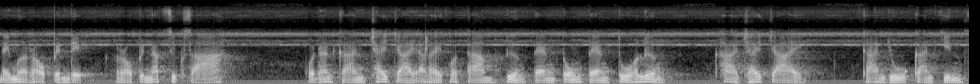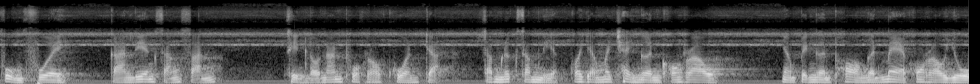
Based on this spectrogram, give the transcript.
ในเมื่อเราเป็นเด็กเราเป็นนักศึกษาเพราะนั้นการใช้จ่ายอะไรก็ตามเรื่องแต่งตรงแต่งตัวเรื่อง ค่าใช้จ่าย การอยู่การกินฟุ่มเฟือยการเลี้ยงสังสรรค์ สิ่งเหล่านั้นพวกเราควรจะสำนึกสำเนียกเพราะยังไม่ใช่เงินของเรา ยังเป็นเงินพ่อเงินแม่ของเราอยู่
